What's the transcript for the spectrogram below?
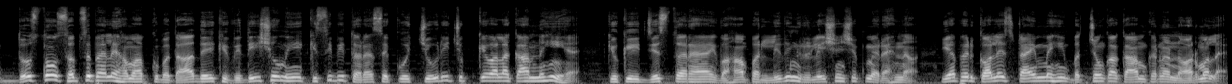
दोस्तों, सबसे पहले हम आपको बता दें कि विदेशों में किसी भी तरह से कोई चोरी चुपके वाला काम नहीं है, क्योंकि जिस तरह वहाँ पर लिविंग रिलेशनशिप में रहना या फिर कॉलेज टाइम में ही बच्चों का काम करना नॉर्मल है।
